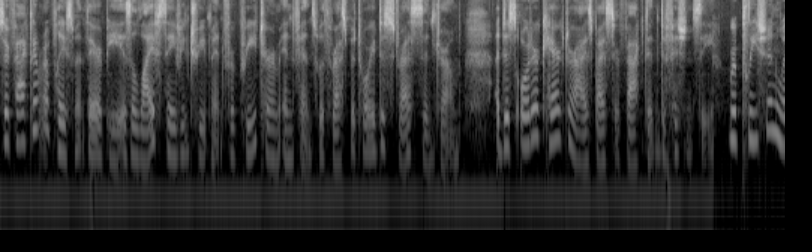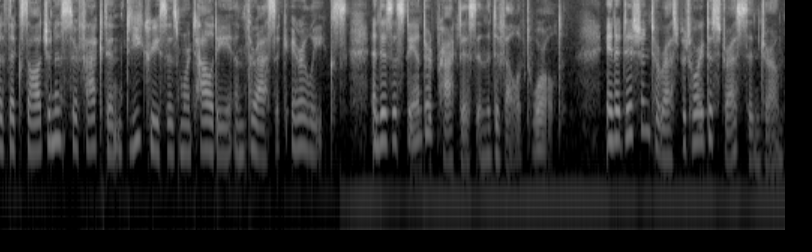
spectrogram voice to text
Surfactant replacement therapy is a life saving treatment for preterm infants with respiratory distress syndrome, a disorder characterized by surfactant deficiency. Repletion with exogenous surfactant decreases mortality and thoracic air leaks, and is a standard practice in the developed world. In addition to respiratory distress syndrome,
